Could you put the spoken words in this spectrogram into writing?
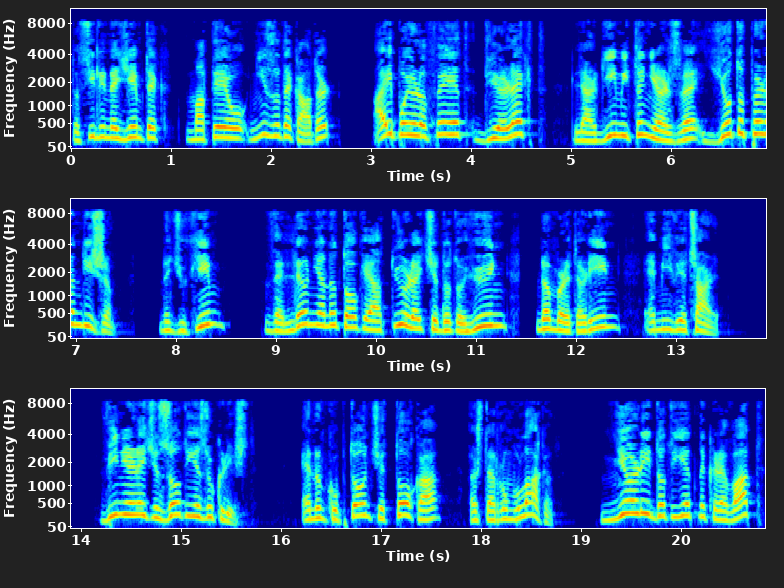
të cilin e gjejmë tek Mateu 24, ai po i referohet direkt largimit të njerëzve jo të perëndishëm në gjykim dhe lënia në tokë e atyre që do të hyjnë në mbretërinë e mijëvjeçarit. Vini re që Zoti Jezu Krisht e nënkupton që toka është e rrumbullakët. Njëri do të jetë në krevat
